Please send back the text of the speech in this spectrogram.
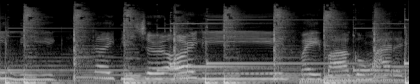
makinig kay Teacher Arlene. May bagong aral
